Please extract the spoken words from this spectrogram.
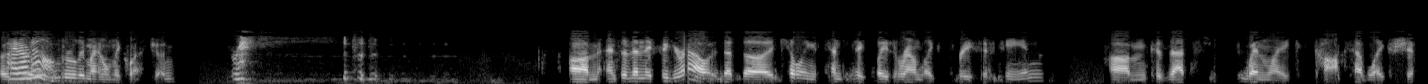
That was I don't really- know. Literally my only question. Right. Um, and so then they figure out that the killings tend to take place around like 3:15, because that's when like cops have like shift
